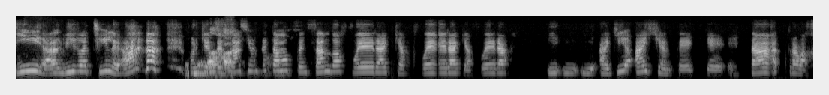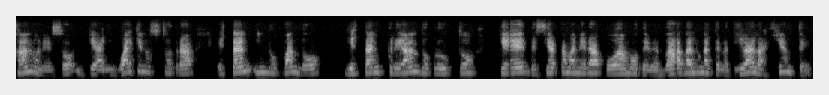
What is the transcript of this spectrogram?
sí, ah, viva Chile, ah, porque en verdad siempre estamos pensando afuera, que afuera, que afuera. Y, aquí hay gente que está trabajando en eso y que al igual que nosotras están innovando y están creando productos que de cierta manera podamos de verdad darle una alternativa a la gente.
